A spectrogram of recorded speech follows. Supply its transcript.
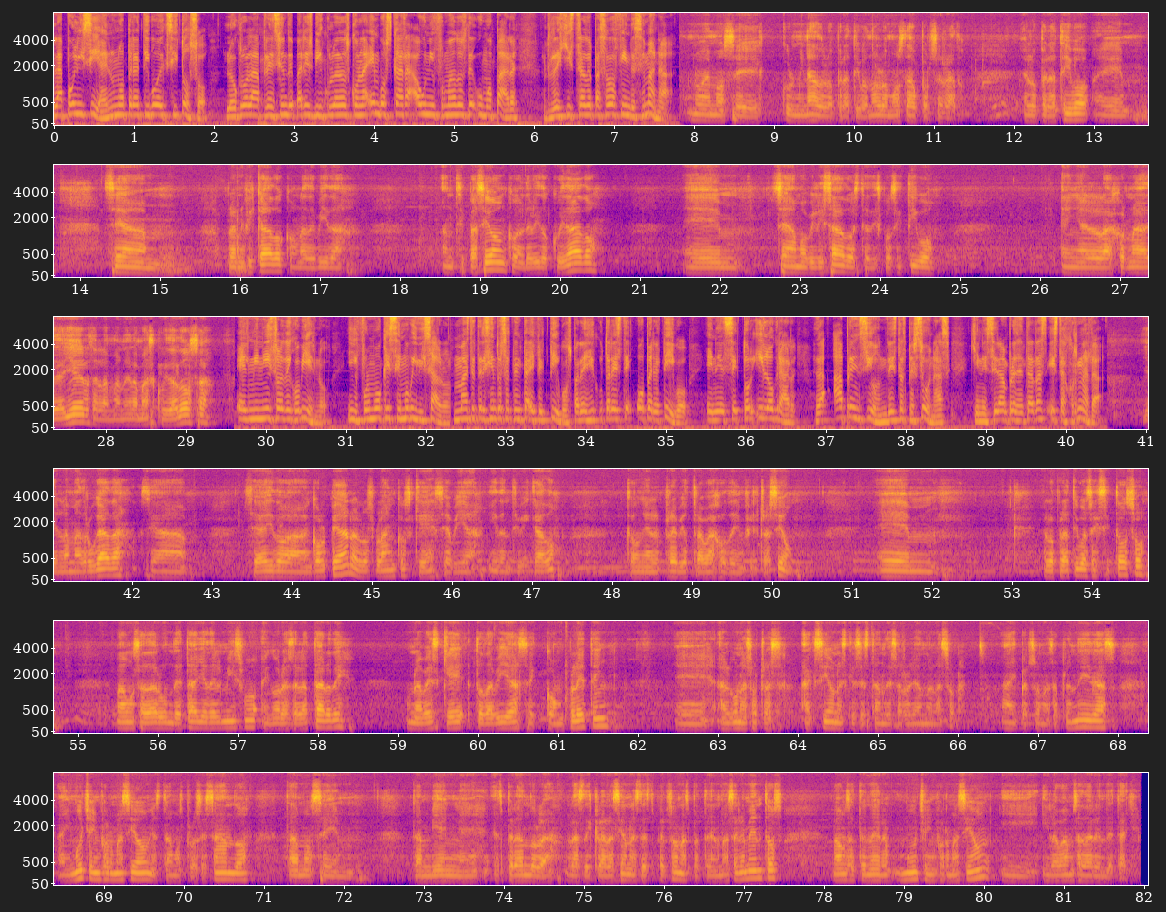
La policía, en un operativo exitoso, logró la aprehensión de varios vinculados con la emboscada a uniformados de Humopar, registrado el pasado fin de semana. No hemos eh, culminado el operativo, no lo hemos dado por cerrado. El operativo eh, se ha mm, planificado con la debida anticipación, con el debido cuidado. Eh, se ha movilizado este dispositivo en la jornada de ayer de la manera más cuidadosa. El ministro de Gobierno informó que se movilizaron más de 370 efectivos para ejecutar este operativo en el sector y lograr la aprehensión de estas personas, quienes serán presentadas esta jornada. Y en la madrugada se ha, ido a golpear a los blancos que se había identificado con el previo trabajo de infiltración. Em, el operativo es exitoso, vamos a dar un detalle del mismo en horas de la tarde una vez que todavía se completen eh, algunas otras acciones que se están desarrollando en la zona. Hay personas aprendidas, hay mucha información, estamos procesando, estamos también eh, esperando las declaraciones de estas personas para tener más elementos. Vamos a tener mucha información y la vamos a dar en detalle.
